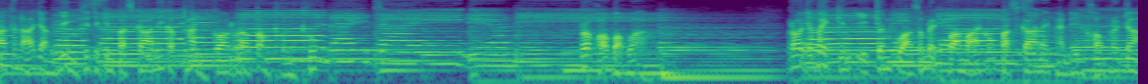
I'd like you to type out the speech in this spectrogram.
ปรารถนาอย่างยิ่งที่จะกินปัสกานี้กับท่านก่อนเราต้องทนทุกข์เราขอบอกว่า เราจะไม่กินอีกจนกว่าสำเร็จความหมายของปัสกาในแผ่นดินของพระเจ้า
